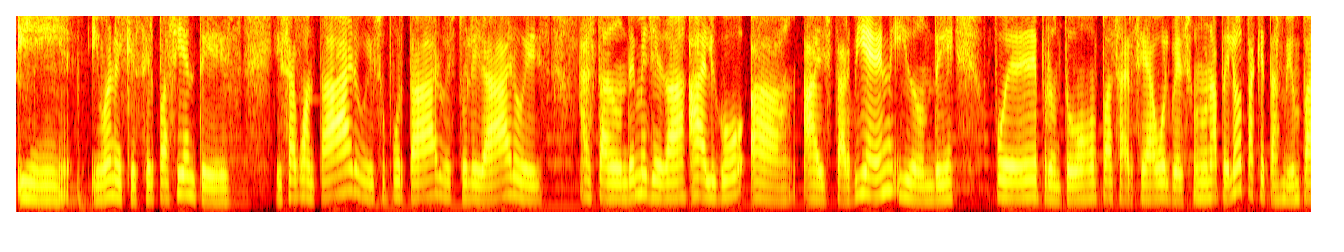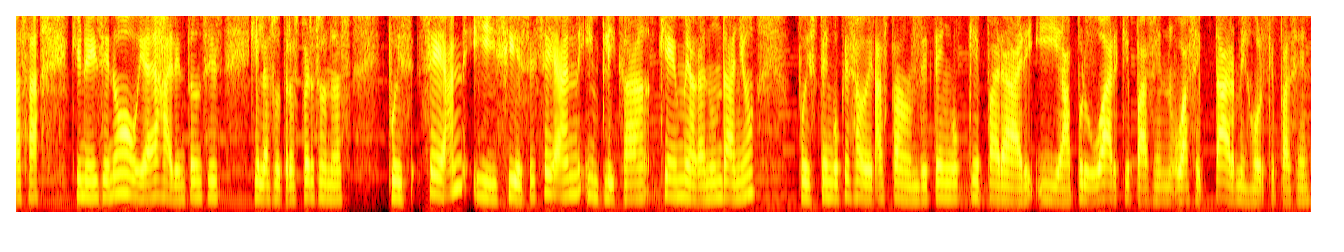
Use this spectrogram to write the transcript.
Y, y, bueno, hay que ser paciente, es, es aguantar o es soportar o es tolerar o es hasta dónde me llega algo a, a estar bien y dónde puede de pronto pasarse a volverse una pelota, que también pasa que uno dice, no, voy a dejar entonces que las otras personas pues sean y si ese sean implica que me hagan un daño, pues tengo que saber hasta dónde tengo que parar y aprobar que pasen o aceptar mejor que pasen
